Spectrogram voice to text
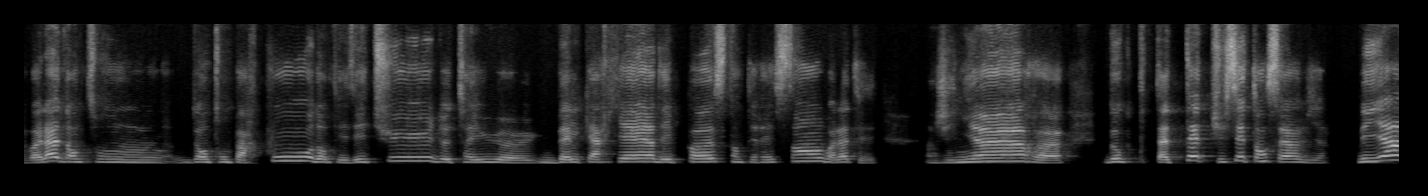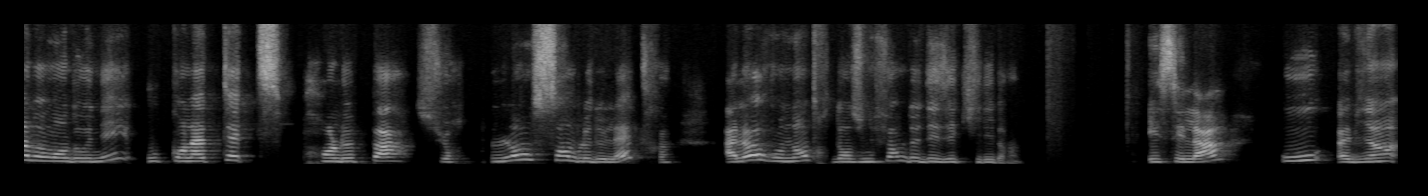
voilà, dans ton, dans ton parcours, dans tes études, tu as eu euh, une belle carrière, des postes intéressants, voilà, tu es ingénieur. Euh, donc, ta tête, tu sais t'en servir. Mais il y a un moment donné où quand la tête prend le pas sur l'ensemble de l'être, alors on entre dans une forme de déséquilibre. Et c'est là où, eh bien,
